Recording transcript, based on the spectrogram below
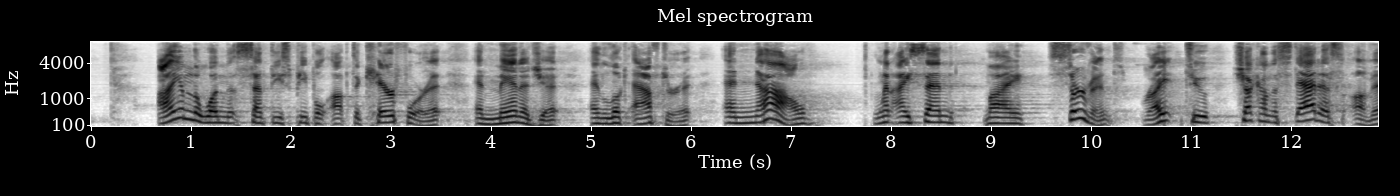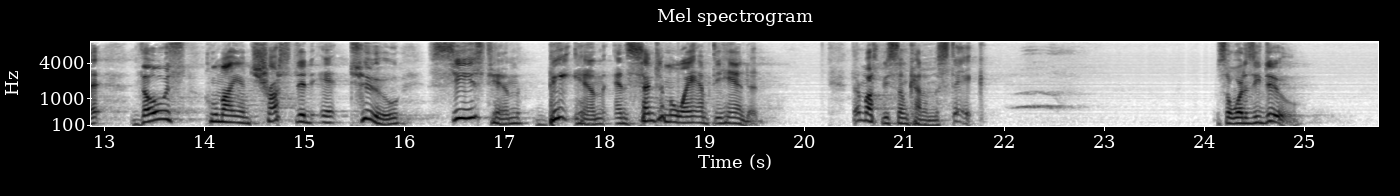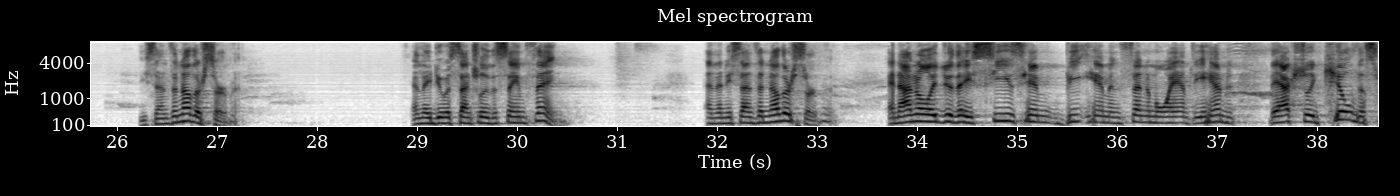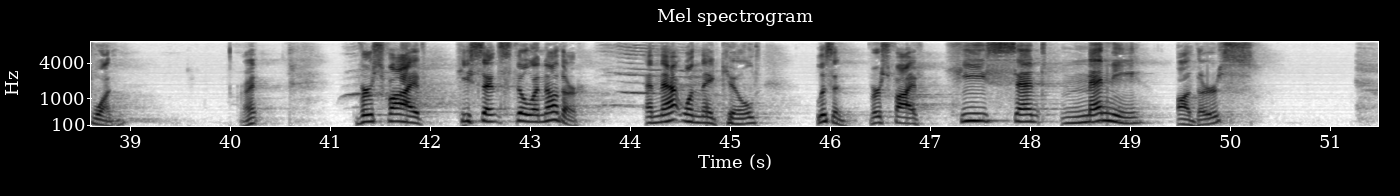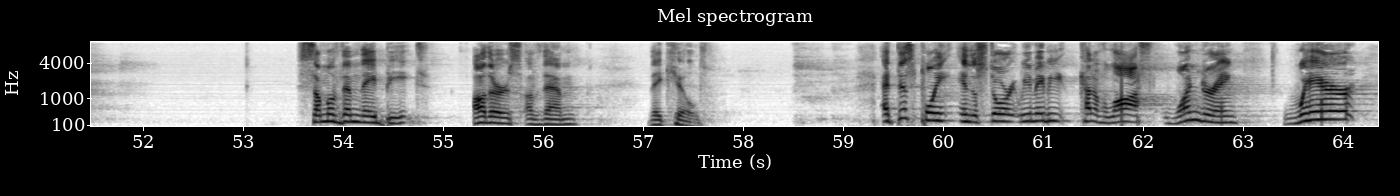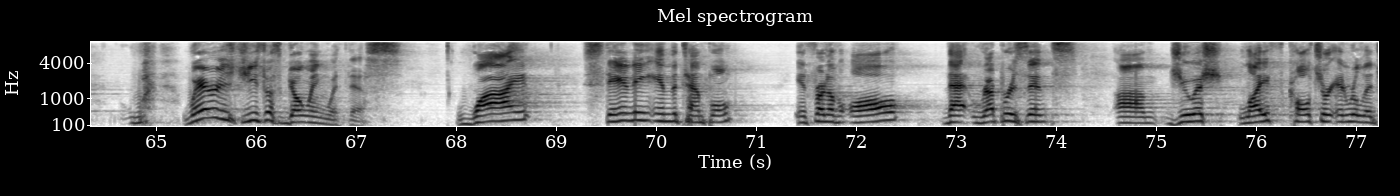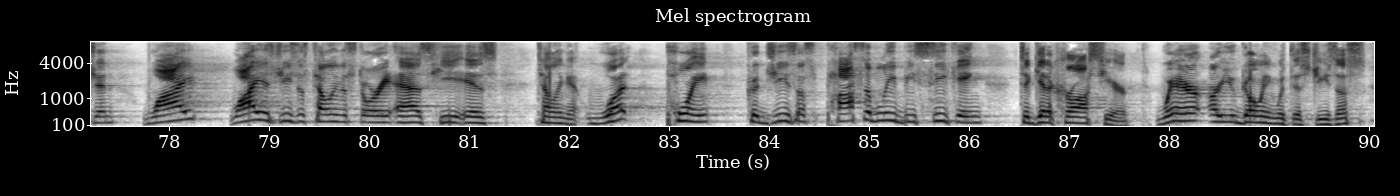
I am the one that set these people up to care for it and manage it and look after it. And now, when I send my servant, right, to check on the status of it, those whom I entrusted it to seized him, beat him, and sent him away empty handed. There must be some kind of mistake. So, what does he do? He sends another servant. And they do essentially the same thing. And then he sends another servant. And not only do they seize him, beat him, and send him away empty handed, they actually kill this one. Right? Verse 5 he sent still another. And that one they killed. Listen, verse 5 he sent many others. Some of them they beat, Others of them they killed. At this point in the story, we may be kind of lost, wondering where, where is Jesus going with this? Why standing in the temple in front of all that represents um, Jewish life, culture, and religion? Why, why is Jesus telling the story as he is telling it? What point could Jesus possibly be seeking to get across here? Where are you going with this, Jesus?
